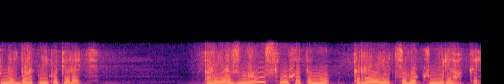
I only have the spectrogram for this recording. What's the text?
невдатний папірець. А я знову слухатиму трелі цього кнуряки.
